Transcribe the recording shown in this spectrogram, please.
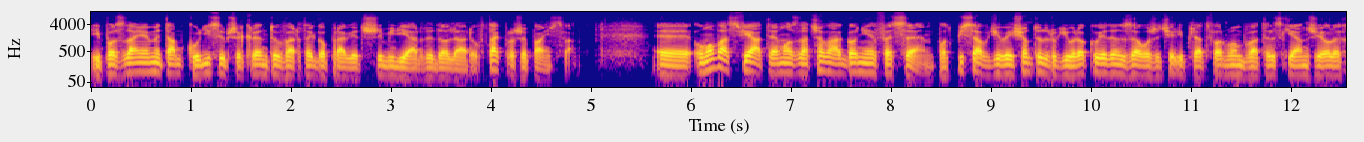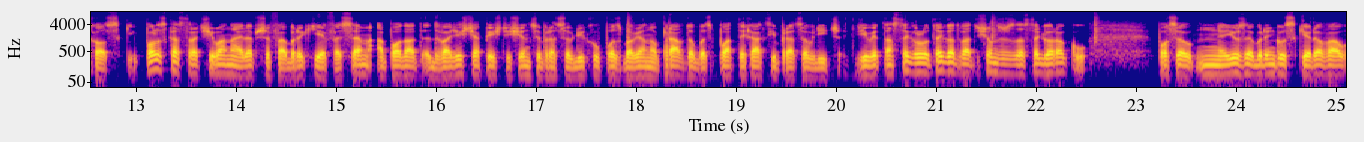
I poznajemy tam kulisy przekrętu wartego prawie 3 miliardy dolarów. Tak, proszę Państwa. E, umowa z Fiatem oznaczała agonię FSM. Podpisał w 1992 roku jeden z założycieli Platformy Obywatelskiej Andrzej Olechowski. Polska straciła najlepsze fabryki FSM, a ponad 25 tysięcy pracowników pozbawiono praw do bezpłatnych akcji pracowniczych. 19 lutego 2016 roku poseł Józef Bryngus skierował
